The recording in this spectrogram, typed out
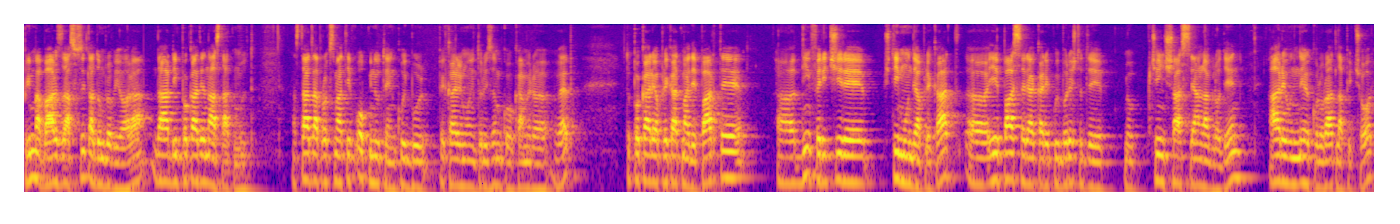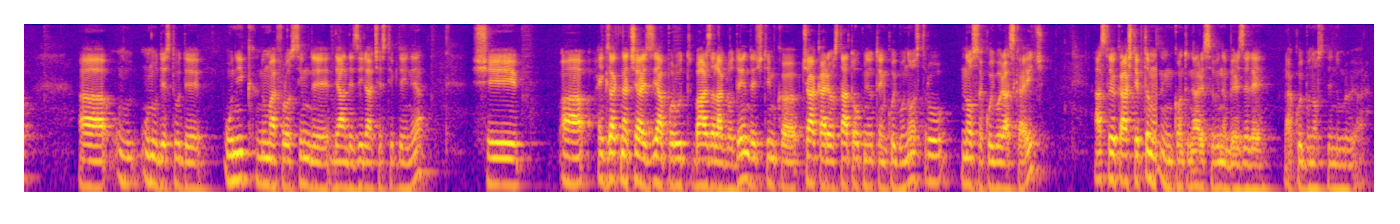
prima barză a sosit la Dumbrovioara, dar din păcate n-a stat mult. A stat aproximativ 8 minute în cuibul pe care îl monitorizăm cu o cameră web, după care a plecat mai departe. Din fericire știm unde a plecat. E pasărea care cuibărește de 5-6 ani la Gloden, are un nel colorat la picior, unul destul de unic, nu mai folosim de, de ani de zile acest tip de inel. Și exact în aceeași zi a apărut barza la Gloden, deci știm că cea care a stat 8 minute în cuibul nostru nu o să cuibărească aici. Astfel că așteptăm în continuare să vină berzele la cuibul nostru din Dumbrăvioara.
